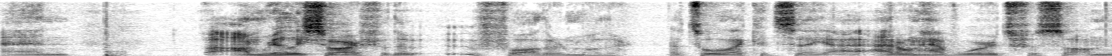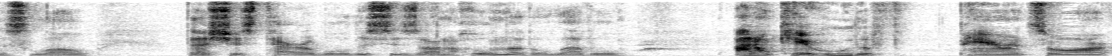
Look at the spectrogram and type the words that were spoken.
and I'm really sorry for the father and mother. That's all I could say. I, I don't have words for something this low. That's just terrible. This is on a whole nother level. I don't care who the f- parents are.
